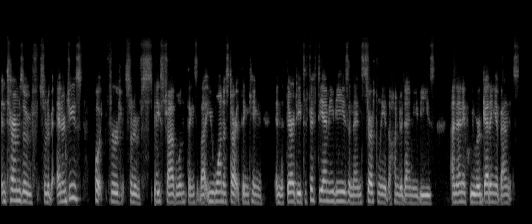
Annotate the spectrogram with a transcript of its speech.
in terms of sort of energies, what for sort of space travel and things like that, you want to start thinking in the 30 to 50 MeVs and then certainly the 100 MeVs. And then if we were getting events,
